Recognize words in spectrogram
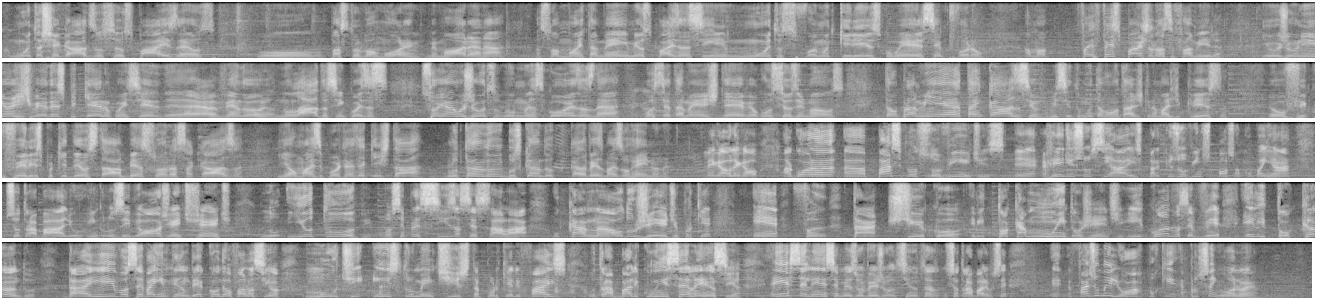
muito achegados aos seus pais, né? Os- o pastor Valmor em memória, né? A sua mãe também. Meus pais assim, muitos, foram muito queridos com ele, sempre foram uma fe- fez parte da nossa família. E o Juninho a gente veio desde pequeno, conhecendo, é, vendo no lado assim coisas, sonhamos juntos algumas coisas, né? Você também a gente teve, alguns seus irmãos. Então pra mim é tá em casa, assim, eu me sinto muito à vontade aqui na Mais de Cristo. Eu fico feliz porque Deus está abençoando essa casa e é o mais importante é que a gente está lutando e buscando cada vez mais o reino, né? Legal, legal. Agora, ah, passe para os nossos ouvintes é, redes sociais para que os ouvintes possam acompanhar o seu trabalho. Inclusive, ó, gente, gente, no YouTube, você precisa acessar lá o canal do Gede, porque é fantástico. Ele toca muito, gente. E quando você vê ele tocando, daí você vai entender quando eu falo assim, ó, multi-instrumentista, porque ele faz o trabalho com excelência. É excelência mesmo, eu vejo assim no seu, trabalho. Você é, faz o melhor, porque é pro Senhor, não é?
